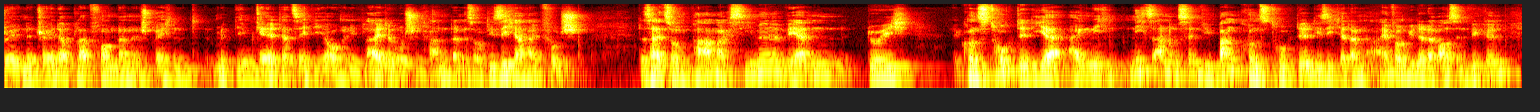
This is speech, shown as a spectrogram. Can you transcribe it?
eine Trader-Plattform dann entsprechend mit dem Geld tatsächlich auch in die Pleite rutschen kann, dann ist auch die Sicherheit futsch. Das heißt, so ein paar Maxime werden durch Konstrukte, die ja eigentlich nichts anderes sind wie Bankkonstrukte, die sich ja dann einfach wieder daraus entwickeln,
